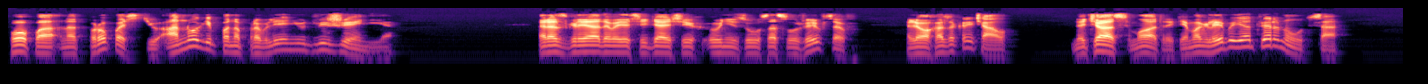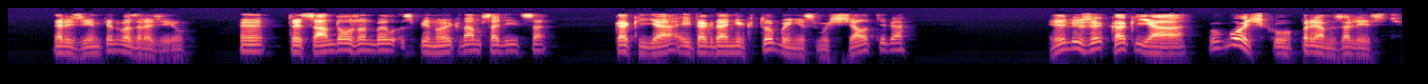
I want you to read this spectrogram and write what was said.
попа над пропастью, а ноги по направлению движения. Разглядывая сидящих внизу сослуживцев, Леха закричал. — На час смотрите, могли бы и отвернуться. Резинкин возразил. «Э, — Ты сам должен был спиной к нам садиться, как я, и тогда никто бы не смущал тебя. — Или же, как я, в бочку прям залезть.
